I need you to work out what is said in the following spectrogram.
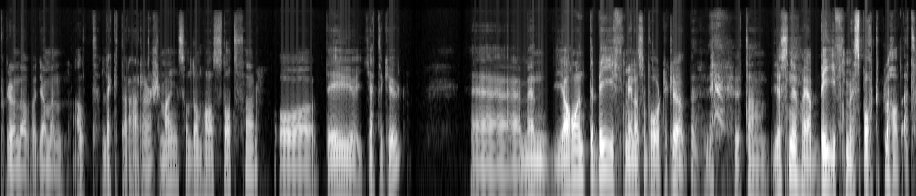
på grund av ja, men, allt läktararrangemang som de har stått för. Och det är ju jättekul. Eh, men jag har inte beef med någon supporterklubb, utan just nu har jag beef med Sportbladet.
